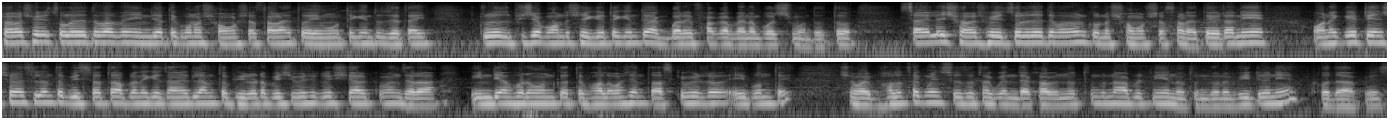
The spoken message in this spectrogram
সরাসরি চলে যেতে পারবেন ইন্ডিয়াতে কোনো সমস্যা ছাড়াই। তো এই মুহূর্তে কিন্তু যেটাই ট্যুরিস্ট ভিসা বন্ধ, সেই ক্ষেত্রে কিন্তু একবারে ফাঁকা বেনাপোল সীমান্ত তো চাইলেই সরাসরি চলে যেতে পারবেন কোনো সমস্যা ছাড়াই। তো এটা নিয়ে অনেকেই টেনশনে ছিলেন, তো বিস্তারিত আপনাদেরকে জানিয়ে দিলাম। তো ভিডিওটা বেশি বেশি করে শেয়ার করবেন। যারা ইন্ডিয়া ভ্রমণ করতে ভালোবাসেন, তো আজকে ভিডিও এই পর্যন্তই। সবাই ভালো থাকবেন, সুস্থ থাকবেন। দেখা হবে নতুন কোনো আপডেট নিয়ে, নতুন কোনো ভিডিও নিয়ে। খোদা হাফেজ।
